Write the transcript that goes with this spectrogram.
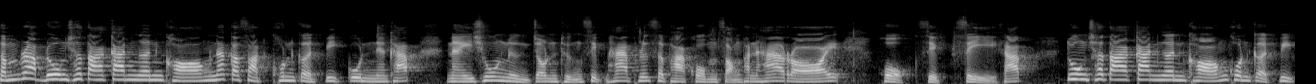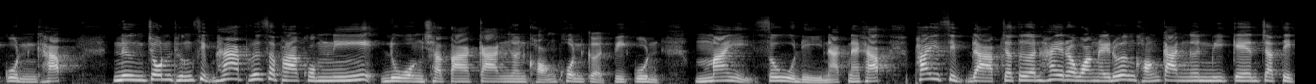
สำหรับดวงชะตาการเงินของนักกษัตริย์คนเกิดปีกุลนะครับ ในช่วง 1 จนถึง 15 พฤษภาคม 2564 ครับ ดวงชะตาการเงินของคนเกิดปีกุลครับ 1 จนถึง 15 พฤษภาคมนี้ ดวงชะตาการเงินของคนเกิดปีกุล ไม่สู้ดีนักนะครับ ไพ่สิบดาบจะเตือนให้ระวังในเรื่องของการเงินมีเกณฑ์จะติด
